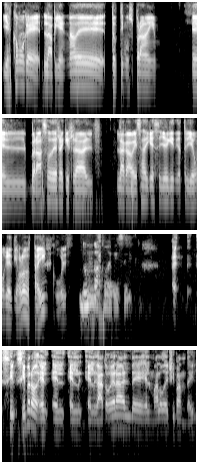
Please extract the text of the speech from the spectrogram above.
y es como que la pierna de, de Optimus Prime, el brazo de Wreck-It Ralph, la cabeza de qué sé yo, quién dentro, y yo como que, diablo, está bien cool. De un gato ahí, sí. Sí, sí pero el, el, el, el gato era el de el malo de Chip and Dale.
